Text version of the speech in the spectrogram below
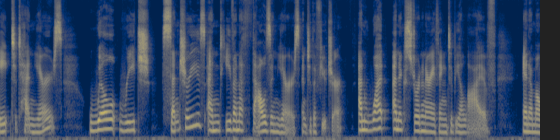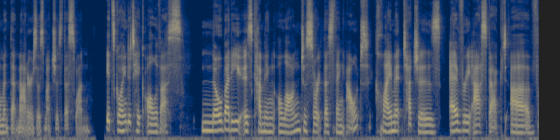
eight to 10 years will reach centuries and even a thousand years into the future. And what an extraordinary thing to be alive in a moment that matters as much as this one. It's going to take all of us Nobody is coming along to sort this thing out. Climate touches every aspect of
